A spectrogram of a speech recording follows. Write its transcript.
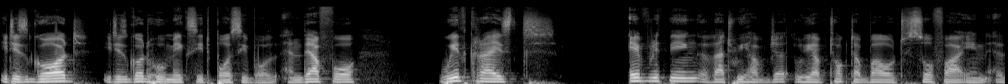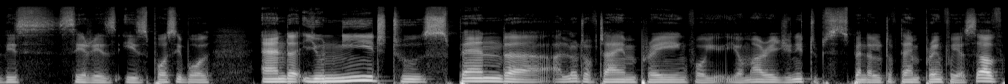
it is God, it is God who makes it possible. And therefore, with Christ, everything that we have ju- we have talked about so far in this series is possible. And uh, you need to spend uh, a lot of time praying for your marriage. You need to spend a lot of time praying for yourself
